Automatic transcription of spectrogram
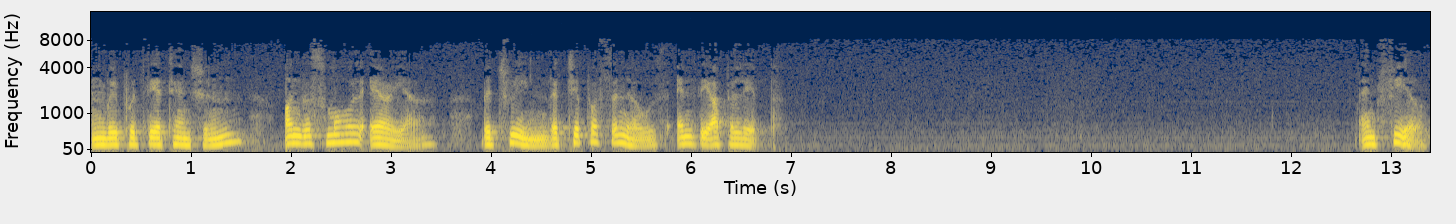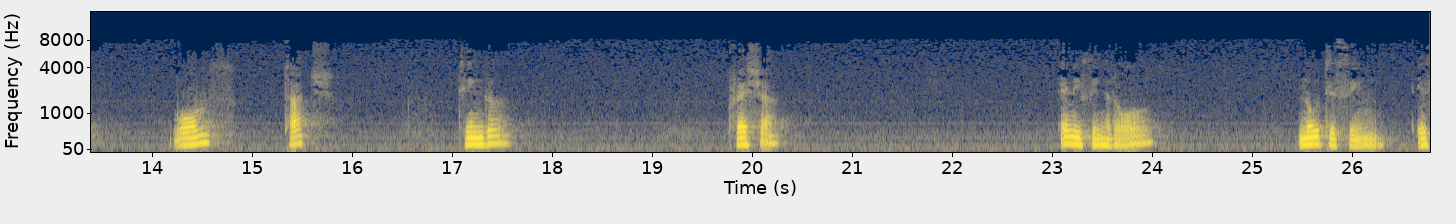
And we put the attention on the small area between the tip of the nose and the upper lip. And feel warmth, touch, tingle, pressure, anything at all, noticing is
